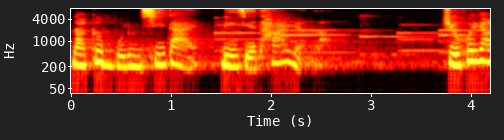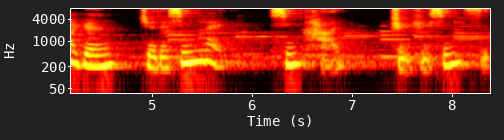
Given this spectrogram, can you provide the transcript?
那更不用期待理解他人了，只会让人觉得心累、心寒、直至心死。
